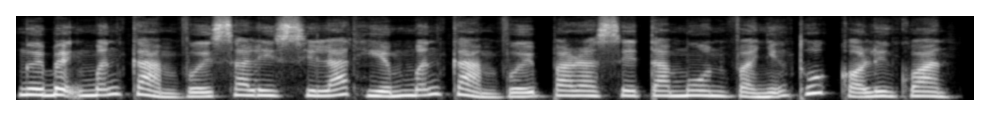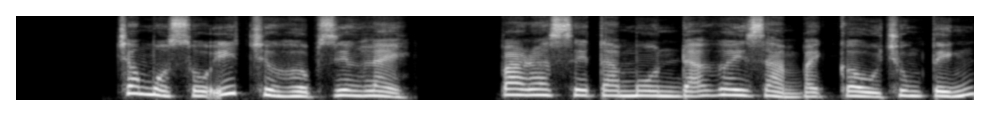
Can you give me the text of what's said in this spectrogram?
Người bệnh mẫn cảm với salicylat hiếm mẫn cảm với paracetamol và những thuốc có liên quan. Trong một số ít trường hợp riêng lẻ, paracetamol đã gây giảm bạch cầu trung tính,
